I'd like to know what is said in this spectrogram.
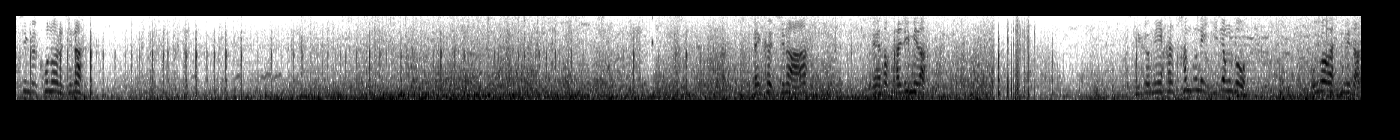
싱글 코너를 지나 뱅크 지나 계속 달립니다. 지금이 한 3분의 2 정도 온 것 같습니다.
